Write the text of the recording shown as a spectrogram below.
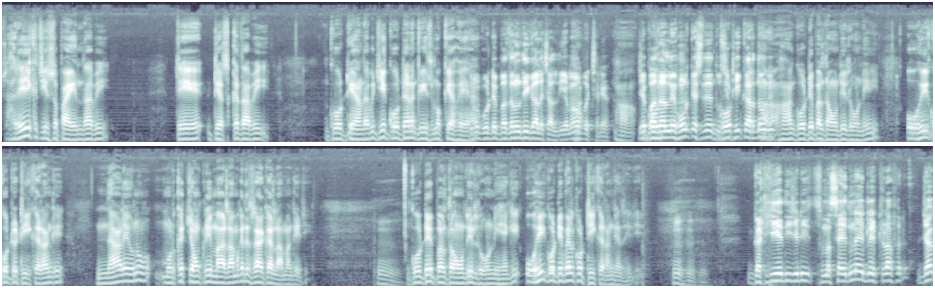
ਹਰੇਕ ਚੀਜ਼ ਸਪਾਈਨ ਦਾ ਵੀ ਤੇ ਡਿਸਕ ਦਾ ਵੀ। ਗੋਡਿਆਂ ਦਾ ਵੀ ਜੇ ਗੋਡਿਆਂ ਦਾ ਗਰੀਸ ਮੁੱਕਿਆ ਹੋਇਆ। ਉਹ ਗੋਡੇ ਬਦਲਣ ਦੀ ਗੱਲ ਚੱਲਦੀ ਹੈ ਮੈਂ ਉਹ ਪੁੱਛ ਰਿਹਾ। ਹਾਂ, ਜੇ ਬਦਲਨੇ ਹੁਣ ਕਿਸੇ ਦੇ ਤੁਸੀਂ ਠੀਕ ਕਰ ਦੋਗੇ? ਹਾਂ ਹਾਂ ਗੋਡੇ ਬਲਦਾਉਣ ਦੀ ਲੋੜ ਨਹੀਂ। ਉਹੀ ਗੋਡੇ ਠੀਕ ਕਰਾਂਗੇ। ਨਾਲੇ ਉਹਨੂੰ ਮੁੜ ਕੇ ਚੌਂਕੜੀ ਮਾਰ ਲਾਵਾਂਗੇ ਤੇ ਸਾਈਡ ਕਰ ਲਾਵਾਂਗੇ ਜੀ। ਹੂੰ। ਗੋਡੇ ਬਲਦਾਉਣ ਦੀ ਲੋੜ ਨਹੀਂ ਹੈਗੀ। ਉਹੀ ਗੋਡੇ ਬਿਲਕੁਲ ਠੀਕ ਕਰਾਂਗੇ ਅਸੀਂ ਜੀ। ਹੂੰ ਹੂੰ ਹੂੰ। ਗਠੀਏ ਦੀ ਜਿਹੜੀ ਸਮੱਸਿਆ ਇਹਦੇ ਨਾਲ ਰਿਲੇਟਡ ਆ ਫਿਰ? ਜਾਂ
